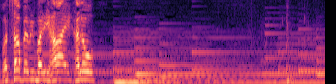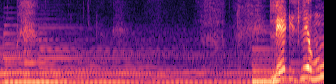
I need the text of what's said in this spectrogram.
What's up, everybody? Hi, hello. Late इसलिए हूँ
